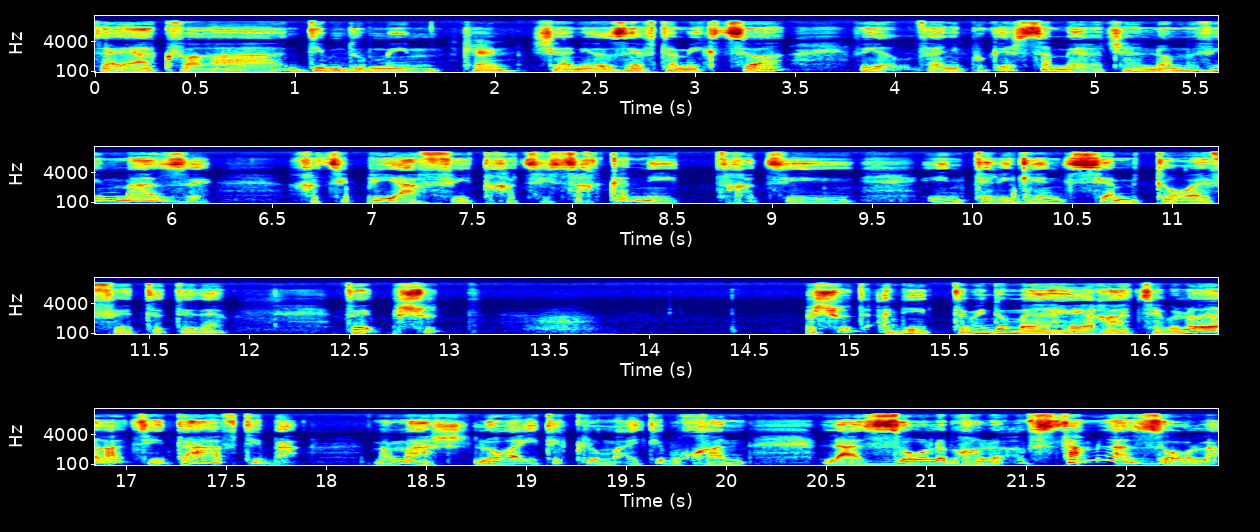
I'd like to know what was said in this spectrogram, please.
זה היה כבר הדמדומים כן. שאני עוזב את המקצוע, ו- ואני פוגש צמרת שאני לא מבין מה זה. חצי פיאפית, חצי שחקנית, חצי אינטליגנציה מטורפת, אתה יודע. ופשוט, פשוט, אני תמיד אומר הערצתי, אבל לא הערצתי, התאהבתי בה. ממש, לא ראיתי כלום, הייתי מוכן לעזור לה בכל... סתם לעזור לה.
